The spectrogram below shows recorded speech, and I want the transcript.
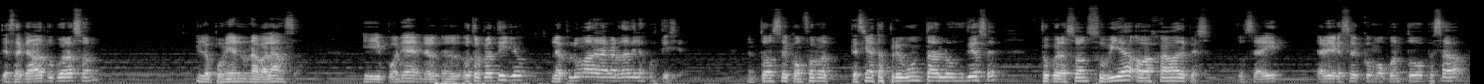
te sacaba tu corazón y lo ponía en una balanza. Y ponía en el, en el otro platillo la pluma de la verdad y la justicia. Entonces, conforme te hacían estas preguntas los dioses, tu corazón subía o bajaba de peso. Entonces ahí había que saber como cuánto pesaba.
